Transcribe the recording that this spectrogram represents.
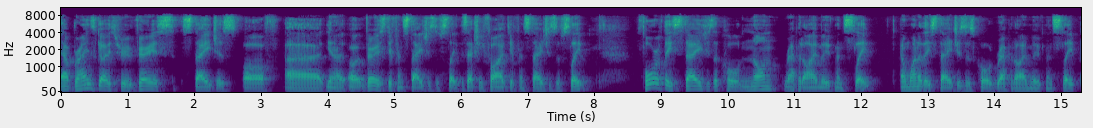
our brains go through various stages of, uh, you know, various different stages of sleep. There's actually five different stages of sleep. Four of these stages are called non rapid eye movement sleep, and one of these stages is called rapid eye movement sleep.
